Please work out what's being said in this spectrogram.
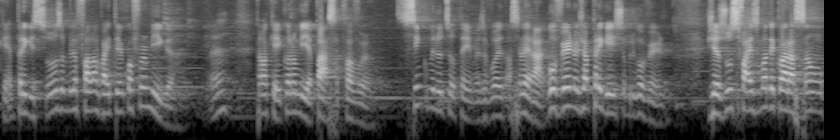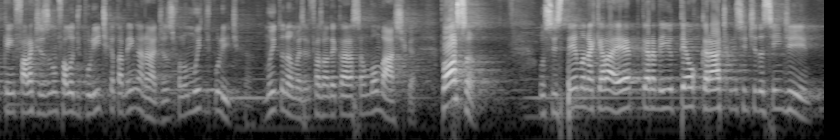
Quem é preguiçoso, a Bíblia fala, vai ter com a formiga. Né? Então, ok, economia, passa, por favor. Cinco minutos eu tenho, mas eu vou acelerar. Governo, eu já preguei sobre governo. Jesus faz uma declaração, quem fala que Jesus não falou de política está bem enganado. Jesus falou muito de política. Muito não, mas ele faz uma declaração bombástica. Posso? O sistema naquela época era meio teocrático, no sentido assim de.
